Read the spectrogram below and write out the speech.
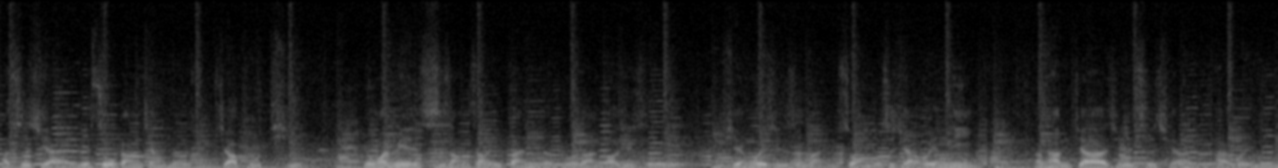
它吃起来也是我刚刚讲的比较不甜，因为外面市场上一般的乳酪蛋糕其实甜味其实蛮重的，吃起来会腻。那他们家的其实吃起来不太会腻。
